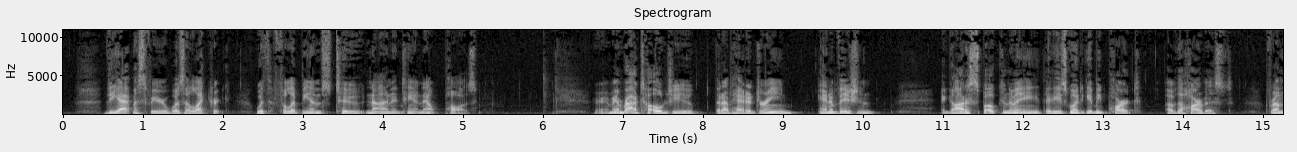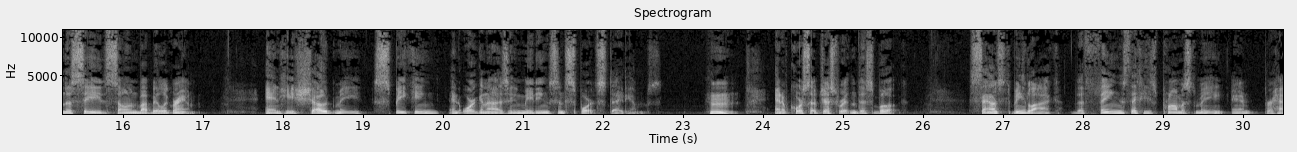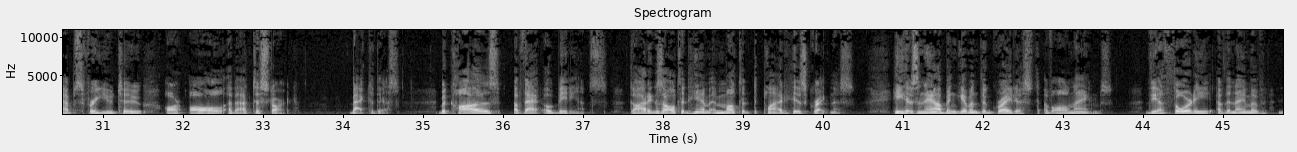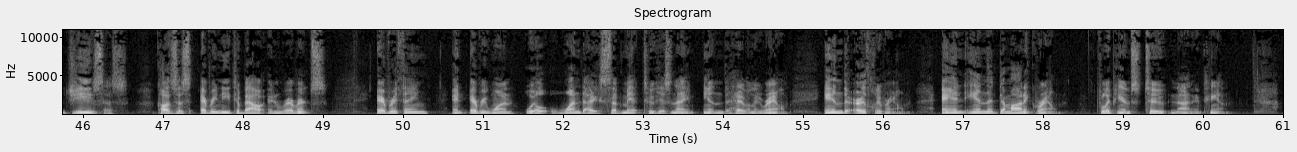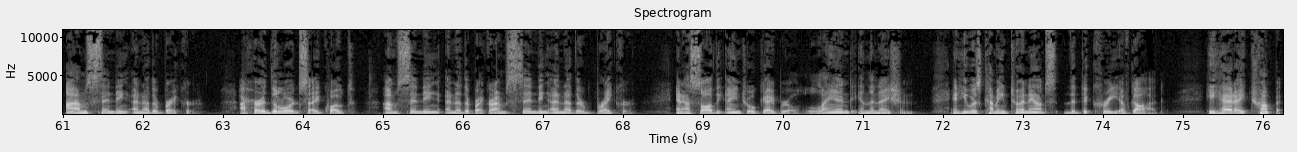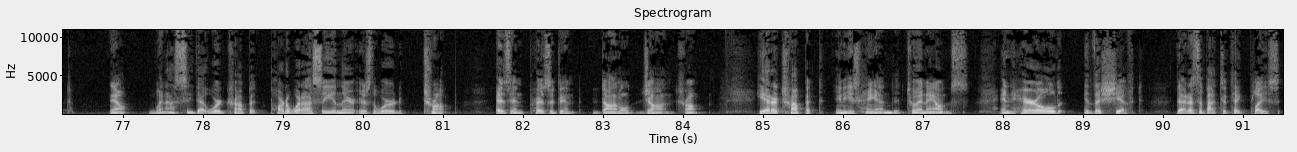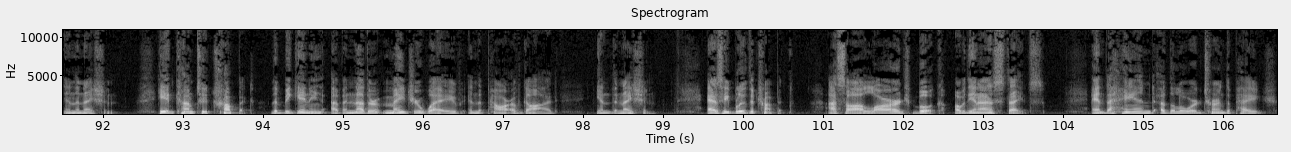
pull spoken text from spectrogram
The atmosphere was electric with Philippians 2 9 and 10. Now, pause. Remember, I told you that I've had a dream and a vision, and God has spoken to me that He's going to give me part of the harvest from the seeds sown by Billy Graham. And He showed me speaking and organizing meetings in sports stadiums. Hmm. And of course, I've just written this book. Sounds to me like the things that He's promised me, and perhaps for you too, are all about to start. Back to this. Because of that obedience, God exalted him and multiplied his greatness. He has now been given the greatest of all names. The authority of the name of Jesus causes every knee to bow in reverence. Everything and everyone will one day submit to his name in the heavenly realm, in the earthly realm, and in the demonic realm. Philippians 2 9 and 10. I'm sending another breaker. I heard the Lord say, quote, I'm sending another breaker. I'm sending another breaker. And I saw the angel Gabriel land in the nation, and he was coming to announce the decree of God. He had a trumpet. Now, when I see that word trumpet, part of what I see in there is the word Trump, as in President Donald John Trump. He had a trumpet in his hand to announce and herald the shift that is about to take place in the nation. He had come to trumpet the beginning of another major wave in the power of God in the nation. As he blew the trumpet, I saw a large book over the United States, and the hand of the Lord turned the page.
